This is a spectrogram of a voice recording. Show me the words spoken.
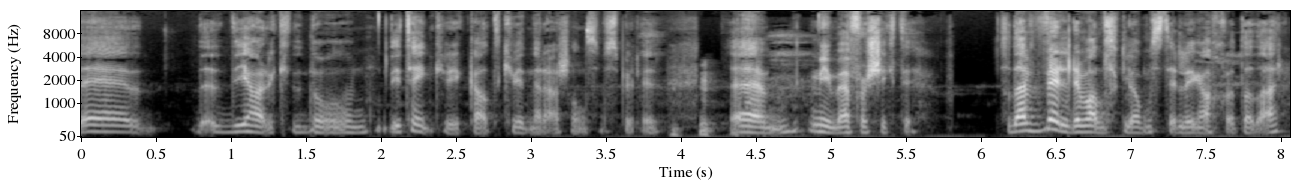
det de, noen, de tenker ikke at kvinner er sånn som spiller um, mye mer forsiktig. Så det er veldig vanskelig omstilling, akkurat det der.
